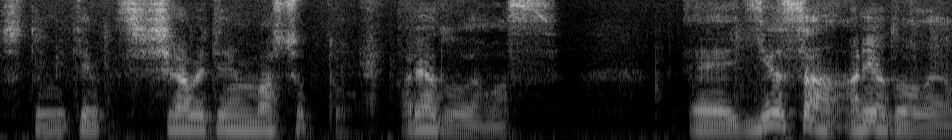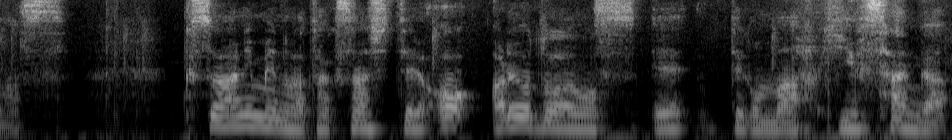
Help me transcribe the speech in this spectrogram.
ちょっと見て調べてみますちょっとありがとうございますえー、ゆうさん、ありがとうございます。クソアニメのがたくさん知ってる。おありがとうございます。え、てかまあ、ゆうさんが、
